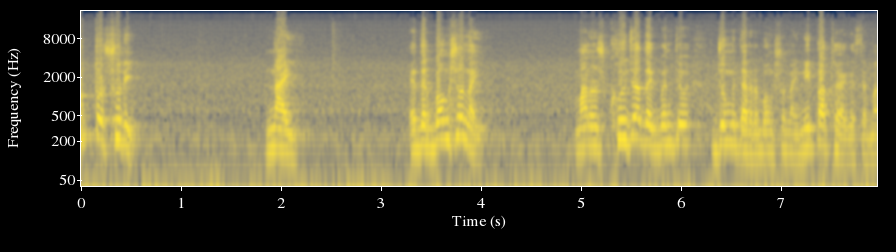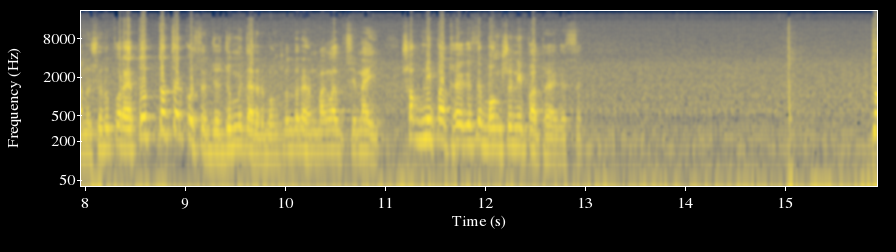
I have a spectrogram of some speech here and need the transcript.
উত্তরসূরি নাই। এদের বংশ নাই। মানুষ খুঁজা দেখবেন যে জমিদারের বংশ নাই, নিপাত হয়ে গেছে। মানুষের উপর এত অত্যাচার করছে যে জমিদারের বংশধর এখন বাংলাদেশে নাই। সব নিপাত হয়ে গেছে, বংশ নিপাত হয়ে গেছে। তো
